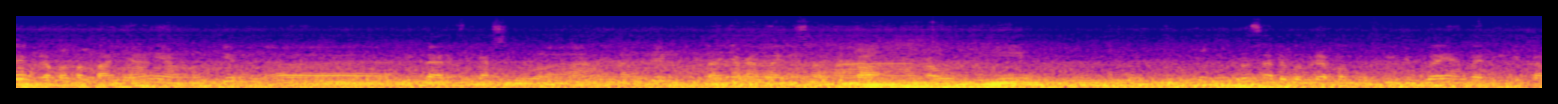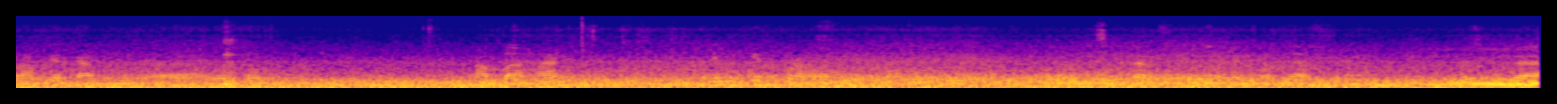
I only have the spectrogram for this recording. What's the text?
ada beberapa pertanyaan yang mungkin uh, diklarifikasi ulang. Nanti ditanyakan lagi sama Kaudi terus ada beberapa bukti juga yang tadi kita lampirkan uh, untuk tambahan. Jadi mungkin kurang lebih sekitar 10 sampai 15 terus juga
